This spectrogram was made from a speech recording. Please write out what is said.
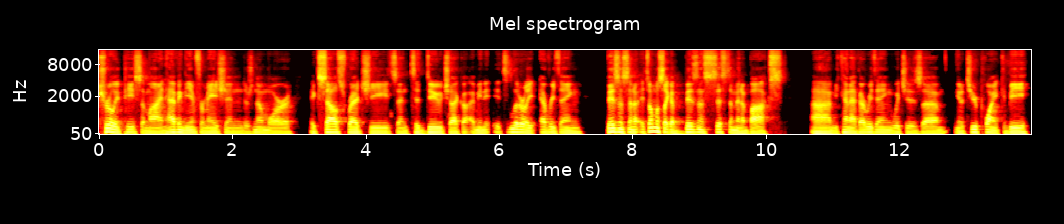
truly peace of mind. Having the information, there's no more Excel spreadsheets and to do check. I mean, it's literally everything business. And it's almost like a business system in a box. Um, you kind of have everything, which is, um, you know, to your point, could be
